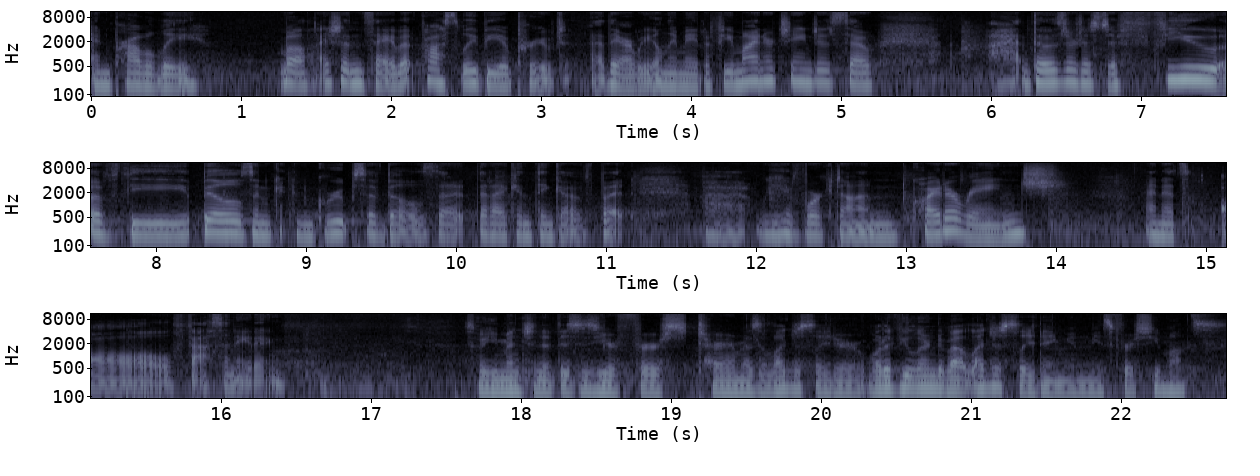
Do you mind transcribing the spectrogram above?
and probably well, I shouldn't say, but possibly be approved uh, there. We only made a few minor changes, so uh, those are just a few of the bills and, and, groups of bills that, that I can think of. But uh, we have worked on quite a range, and it's all fascinating. So you mentioned that this is your first term as a legislator. What have you learned about legislating in these first few months?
